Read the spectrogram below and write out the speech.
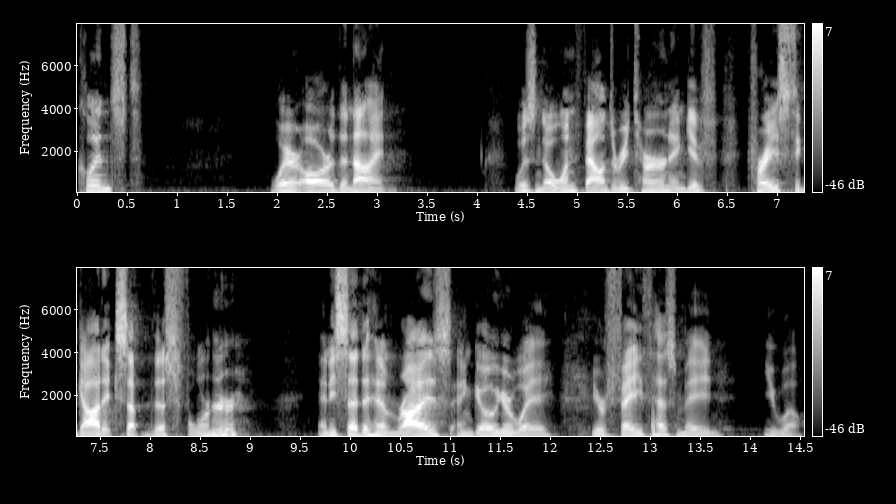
cleansed? Where are the nine? Was no one found to return and give praise to God except this foreigner? And he said to him, Rise and go your way. Your faith has made you well.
